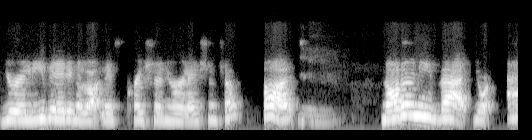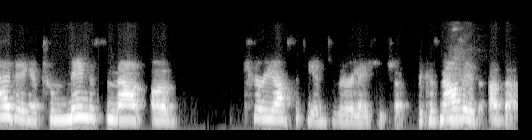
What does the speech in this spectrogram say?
you're alleviating a lot less pressure in your relationship but mm. not only that, you're adding a tremendous amount of curiosity into the relationship because now yeah. there's other.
